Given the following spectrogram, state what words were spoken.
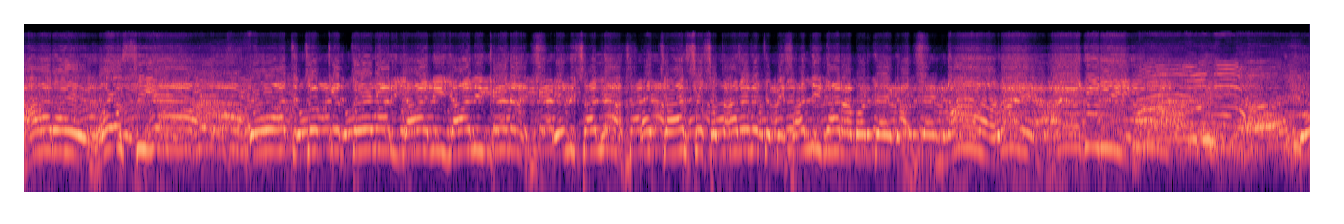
नाराय गौसिया दो हाथ चुक के दो बार यानी यानी कहना, इंशाल्लाह ये 417 में मिसाली नारा बन जाएगा। नाराय हैदरी दो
